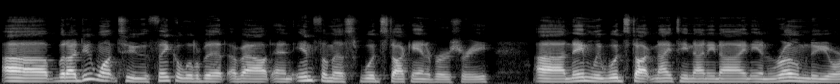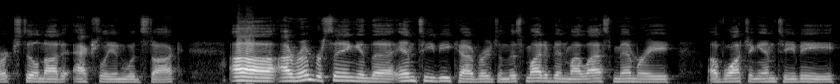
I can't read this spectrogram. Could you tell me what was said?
Uh, but I do want to think a little bit about an infamous Woodstock anniversary, uh, namely Woodstock 1999 in Rome, New York, still not actually in Woodstock. Uh, I remember seeing in the MTV coverage, and this might have been my last memory of watching MTV,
